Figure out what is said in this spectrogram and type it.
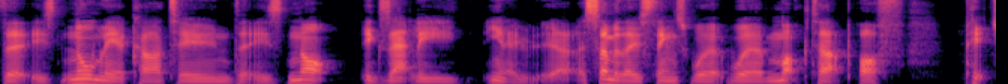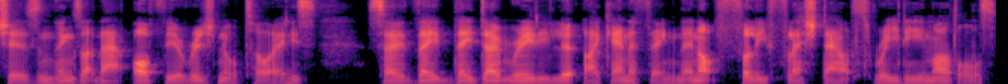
that is normally a cartoon that is not exactly you know uh, some of those things were were mocked up off pictures and things like that of the original toys so they they don't really look like anything they're not fully fleshed out 3d models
